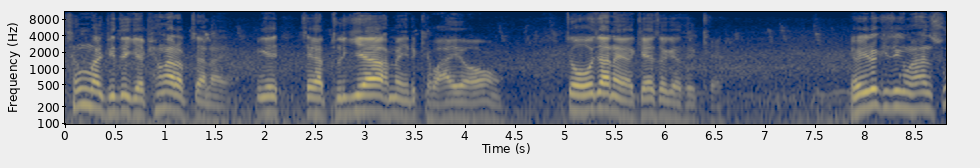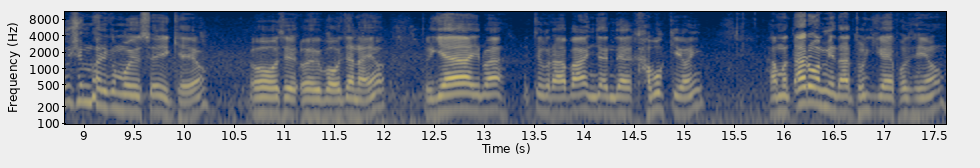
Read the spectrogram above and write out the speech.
정말 비둘기가 평화롭잖아요. 이게 제가 들기야 하면 이렇게 와요. 저 오잖아요. 계속해서 이렇게. 여기 이렇게 지금 한 수십 마리가 모였어요. 이렇게요. 어, 오세요. 어, 뭐 오잖아요. 들기야, 이리 와. 이쪽으로 와봐. 이제 내가 가볼게요. 한번 따라옵니다. 돌기가 보세요.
